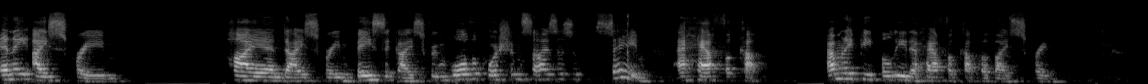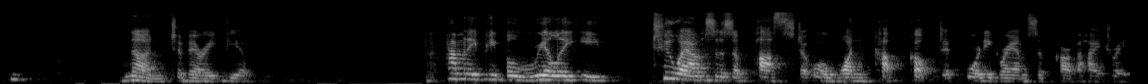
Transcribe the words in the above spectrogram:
any ice cream, high-end ice cream, basic ice cream, all the portion sizes are the same, a half a cup. How many people eat a half a cup of ice cream? None to very few. How many people really eat two ounces of pasta or one cup cooked at 40 grams of carbohydrate?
